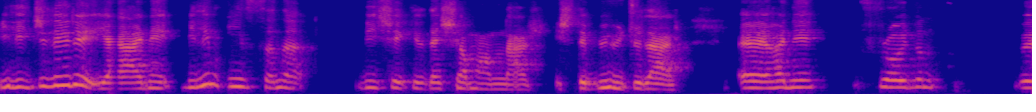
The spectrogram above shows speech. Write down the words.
bilicileri yani bilim insanı bir şekilde şamanlar, işte büyücüler. Ee, hani Freud'un e,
